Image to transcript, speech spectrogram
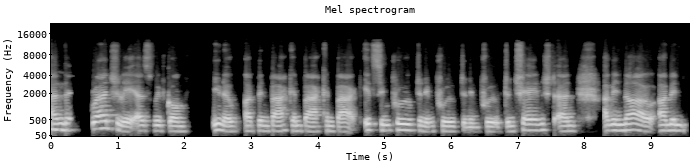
And Mm. then gradually, as we've gone, you know, I've been back and back and back. It's improved and improved and improved and changed. And I mean, now, I mean,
